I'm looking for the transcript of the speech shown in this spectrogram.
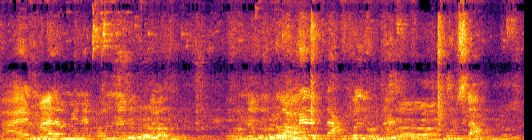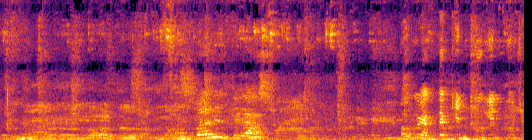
काय मला मी? बघू एकटा किटकू किटकूची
